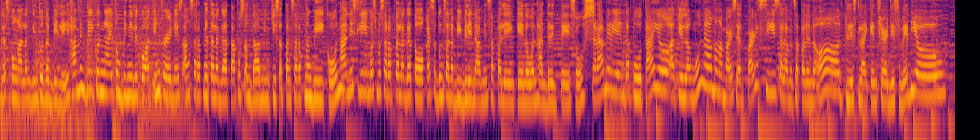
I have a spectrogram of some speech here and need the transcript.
plus ko nga lang din to nabili. Ham and bacon nga itong binili ko at in fairness, ang sarap niya talaga tapos ang daming cheese at ang sarap ng bacon. Honestly, mas masarap talaga to kaysa dun sa nabibili namin sa palengke na 100 pesos. Tara, merienda po tayo at yun lang muna mga Marcy at Parsi. Salamat sa panonood. Please like and share this video.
